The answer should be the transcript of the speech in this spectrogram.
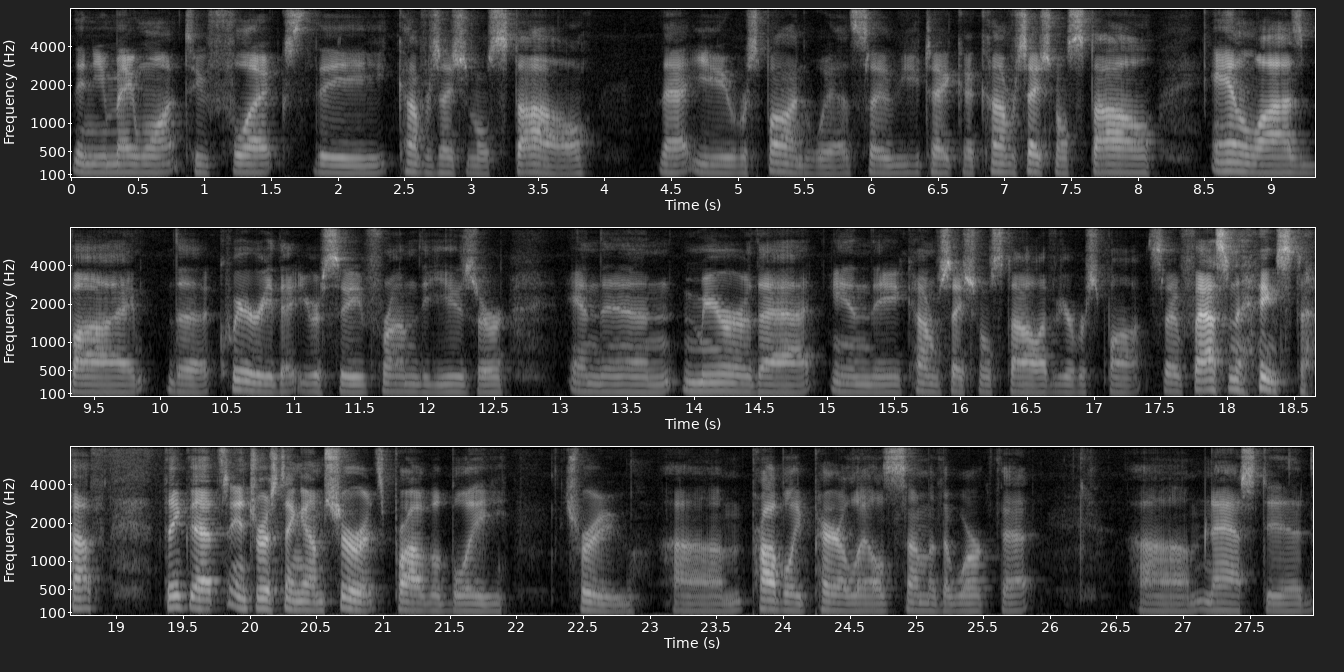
then you may want to flex the conversational style that you respond with. So you take a conversational style analyzed by the query that you receive from the user and then mirror that in the conversational style of your response. So fascinating stuff. I think that's interesting. I'm sure it's probably true. Um, probably parallels some of the work that um, Nass did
